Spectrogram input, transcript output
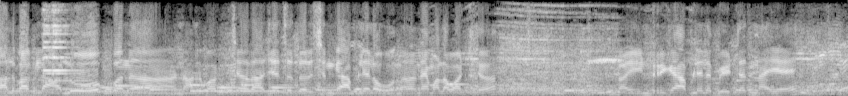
लालबागला आलो पण लालबागच्या राजाचं दर्शन काय आपल्याला होणार नाही मला वाटतं. काय एंट्री काय आपल्याला भेटत नाही आहे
